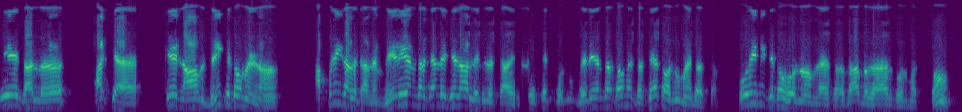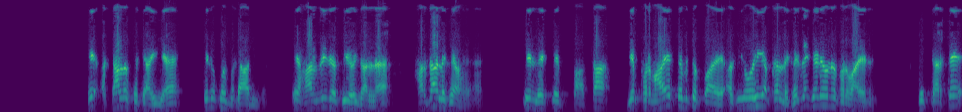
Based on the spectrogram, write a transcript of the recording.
ਇਹ ਗੱਲ ਸੱਚ ਹੈ ਕਿ ਨਾਮ ਨਹੀਂ ਕਿਤੋਂ ਮਿਲਣਾ। ਆਪਣੀ ਗੱਲ ਕਰਦੇ ਮੇਰੇ ਅੰਦਰ ਕਹਿੰਦੇ ਜਿਹੜਾ ਲਿਖ ਦਿੱਤਾ ਹੈ ਕਿ ਤੁਹਾਨੂੰ ਮੇਰੇ ਅੰਦਰ ਤਾਂ ਉਹਨੇ ਦੱਸਿਆ, ਤੁਹਾਨੂੰ ਮੈਂ ਦੱਸਦਾ। ਕੋਈ ਨਹੀਂ ਕਿਤੋਂ ਹੋਰ ਨਾਮ ਲੈ ਸਕਦਾ ਬਗੈਰ ਗੁਰਮਤਿ ਤੋਂ। ਇਹ ਅਕਲ ਸਚਾਈ ਹੈ, ਇਹਨੂੰ ਕੋਈ ਮਿਟਾ ਨਹੀਂ ਸਕਦਾ। ਇਹ ਹਰ ਦੀ ਦੱਸੀ ਹੋਈ ਗੱਲ ਹੈ, ਹਰ ਦਾ ਲਿਖਿਆ ਹੋਇਆ ਹੈ। ਇਹ ਲਿਖ ਕੇ ਪਾਤਾ। ਜੇ ਫਰਮਾਏ ਤੇ ਵਿੱਚ ਪਾਏ ਅਸੀਂ ਉਹੀ ਅੱਖਰ ਲਿਖੇ ਨੇ ਜਿਹੜੇ ਉਹਨੇ ਫਰਮਾਏ ਨੇ। ਇਸ ਕਰਕੇ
